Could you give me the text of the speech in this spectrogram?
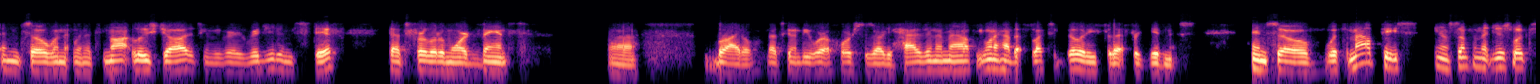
and so when, when it's not loose jawed, it's going to be very rigid and stiff. That's for a little more advanced uh, bridle. That's going to be where a horse has already had it in their mouth. You want to have that flexibility for that forgiveness. And so with the mouthpiece, you know, something that just looks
